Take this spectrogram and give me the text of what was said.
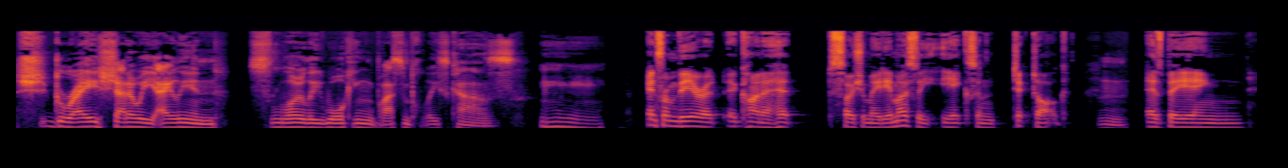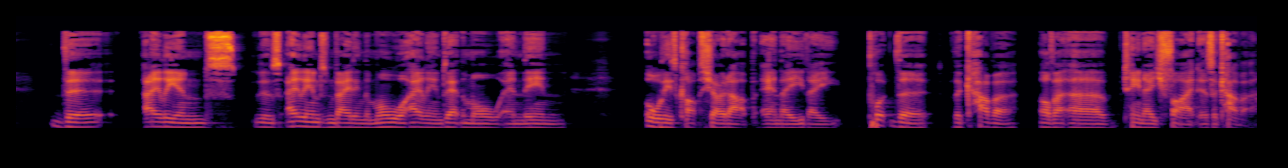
sh- grey, shadowy alien slowly walking by some police cars. Mm. And from there, it, it kind of hit social media, mostly X and TikTok, Mm. as being the aliens. There's aliens invading the mall, or aliens at the mall, and then all these cops showed up, and they they put the the cover of a, a teenage fight as a cover,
